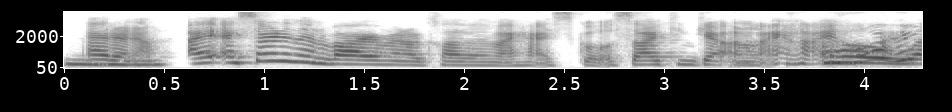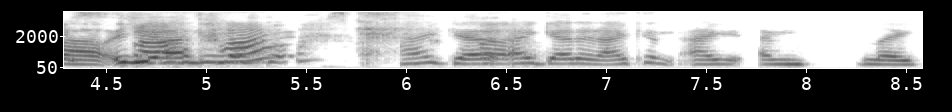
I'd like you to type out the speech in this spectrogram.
Yeah. I don't know. Mm-hmm. I, I started the environmental club in my high school, so I can get on my high oh, horse. Wow. Yeah, no, I get it. I get it. I can I I'm like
